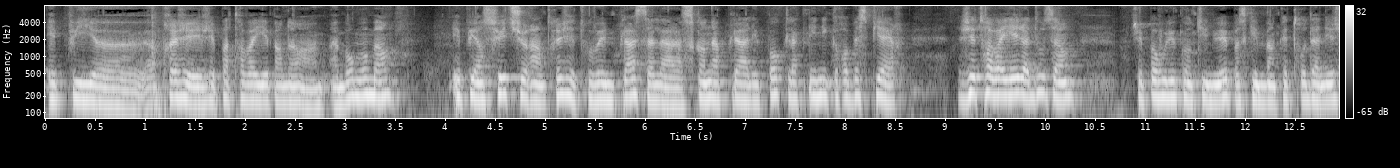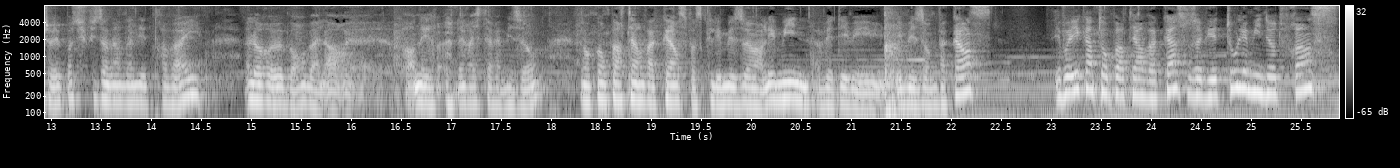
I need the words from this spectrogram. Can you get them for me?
Et puis euh, après, j'ai, pas travaillé pendant un, bon moment. Et puis ensuite, je suis rentrée, j'ai trouvé une place à la, ce qu'on appelait à l'époque la clinique Robespierre. J'ai travaillé là 12 ans. J'ai pas voulu continuer parce qu'il me manquait trop d'années, j'avais pas suffisamment d'années de travail. Alors euh, bon, ben alors, on est, resté à la maison. Donc on partait en vacances parce que les maisons, les mines avaient des, maisons de vacances. Et vous voyez, quand on partait en vacances, vous aviez tous les mineurs de France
